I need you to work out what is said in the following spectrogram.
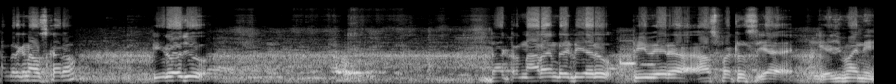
అందరికీ నమస్కారం. ఈరోజు డాక్టర్ నారాయణ రెడ్డి గారు పీవీఆర్ హాస్పిటల్స్ యజమాని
